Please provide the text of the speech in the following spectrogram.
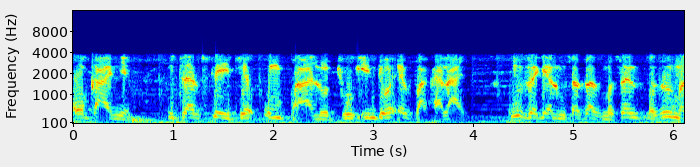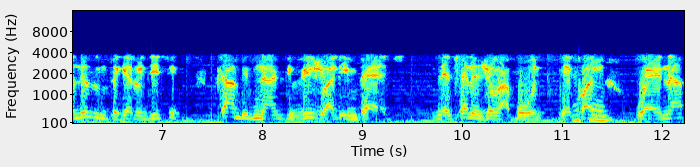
okanye itranslate umbhalo to into evakalayo. Umzekelo msasazi mandenze umzekelo ndithi mhlawumbi mna ndi-visual impaired ne-challenge yongaboni uyaqonda wena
